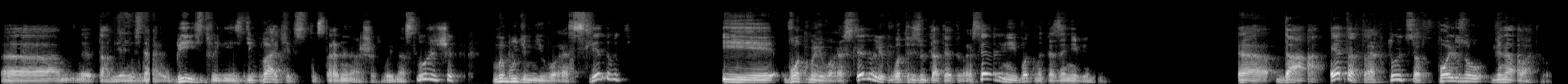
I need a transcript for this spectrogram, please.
там, я не знаю, убийства или издевательств со стороны наших военнослужащих, мы будем его расследовать, и вот мы его расследовали, вот результаты этого расследования, и вот наказание вины. Э, да, это трактуется в пользу виноватого.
